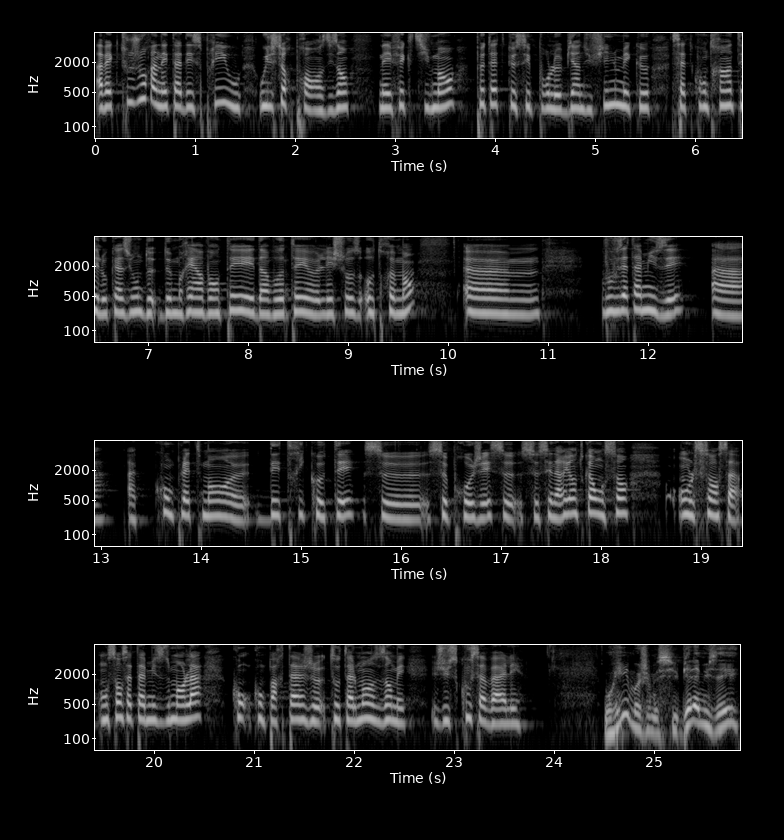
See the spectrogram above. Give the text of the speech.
avec toujours un état d'esprit où, il se reprend en se disant, mais effectivement, peut-être que c'est pour le bien du film et que cette contrainte est l'occasion de, me réinventer et d'inventer les choses autrement. vous vous êtes amusé à, complètement détricoter ce, projet, ce, scénario. En tout cas, on sent on le sent ça, on sent cet amusement-là qu'on partage totalement en se disant mais jusqu'où ça va aller? Oui, moi je me suis bien amusé.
